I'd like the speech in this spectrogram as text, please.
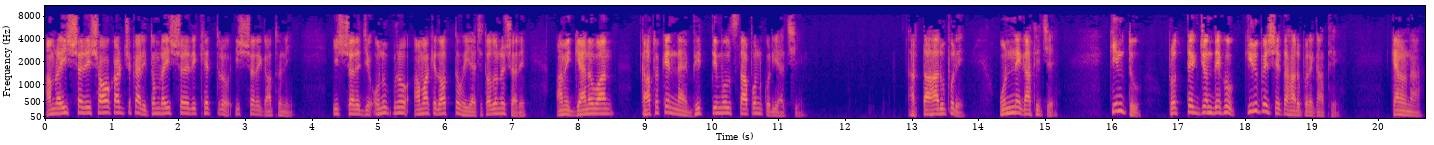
আমরা ঈশ্বরের সহকার্যকারী, তোমরা ঈশ্বরেরই ক্ষেত্র ঈশ্বরের গাঁথনি। ঈশ্বরের যে অনুগ্রহ আমাকে দত্ত হইয়াছে তদনুসারে আমি জ্ঞানবান, গাঁথকের ন্যায় ভিত্তিমূল স্থাপন করিয়াছি। আর তাহার উপরে অন্যে গাঁথিছে। কিন্তু প্রত্যেকজন দেখুক কিরূপে সে তাহার উপরে গাঁথে। কেননা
